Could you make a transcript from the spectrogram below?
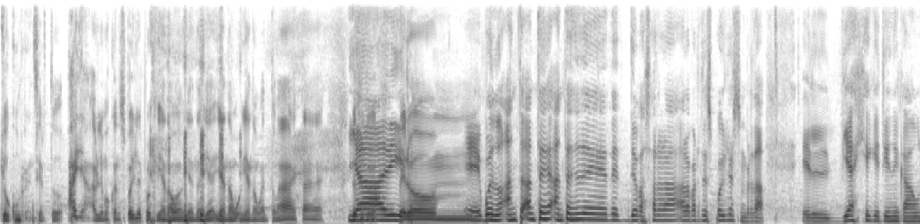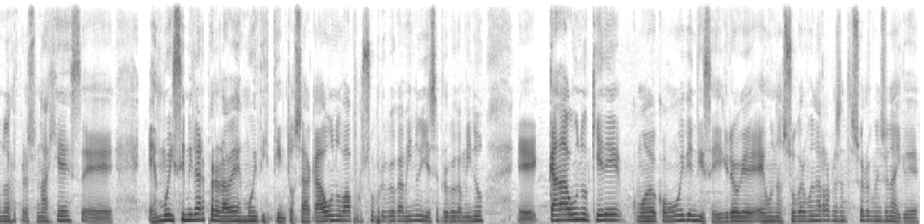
que ocurren, ¿cierto? Ah, ya, hablemos con spoilers porque ya no, ya no, ya, ya no, ya no aguanto más. Esta, Ya, digo. pero... mm, Eh, bueno, antes, antes, antes de, de- de pasar a la, a la parte de spoilers, en verdad, el viaje que tiene cada uno de los personajes eh, es muy similar, pero a la vez es muy distinto. O sea, cada uno va por su propio camino y ese propio camino, eh, cada uno quiere, como, como muy bien dice, y creo que es una súper buena representación lo que mencionáis, de,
